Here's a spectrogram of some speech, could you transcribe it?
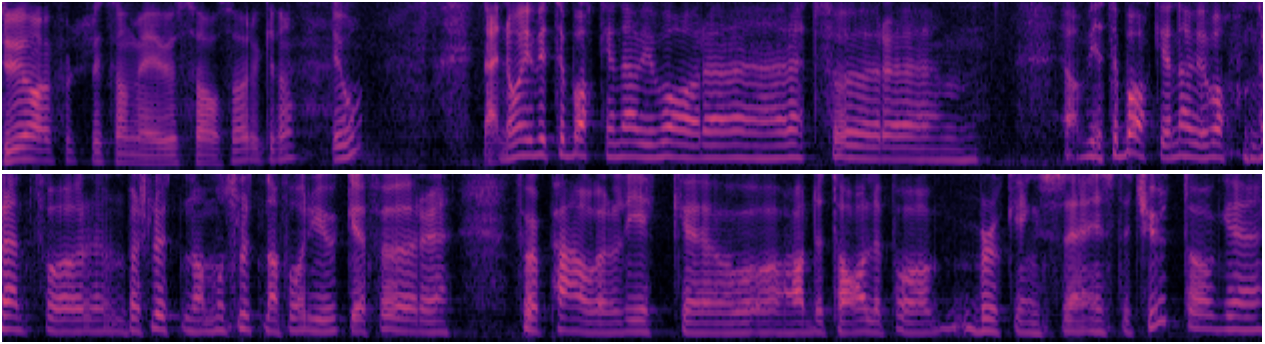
Du har jo fulgt litt med i USA også, har du ikke det? Jo. Nei, nå er vi tilbake der vi var rett før ja, vi er tilbake der vi var omtrent mot slutten av forrige uke, før, før, Powell gikk eh, og hadde tale på Brookings Institute. og eh,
